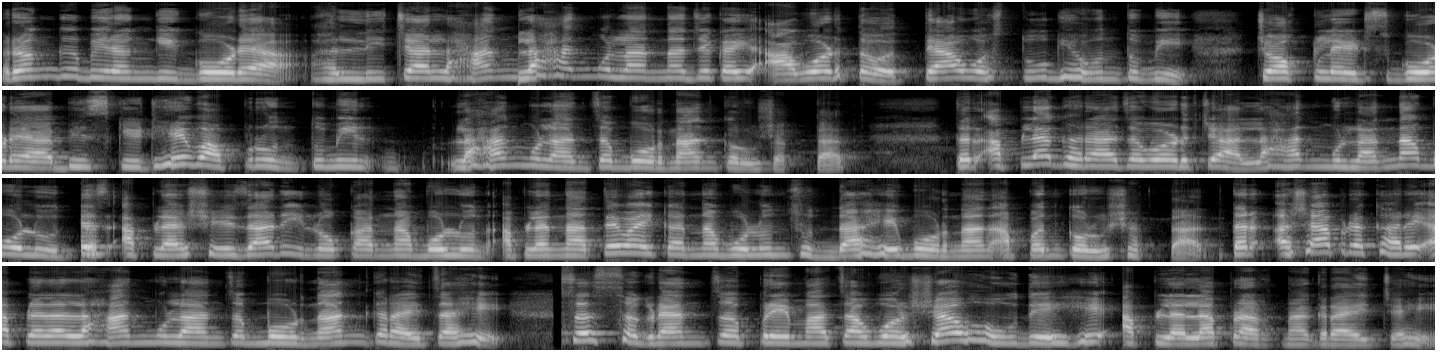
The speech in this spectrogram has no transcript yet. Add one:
रंगबिरंगी गोड्या हल्लीच्या लहान लहान मुलांना जे काही आवडतं त्या वस्तू घेऊन तुम्ही चॉकलेट्स गोड्या बिस्किट हे वापरून तुम्ही लहान मुलांचं बोरनान करू शकतात. तर आपल्या घराजवळच्या लहान मुलांना बोलून तेच आपल्या शेजारी लोकांना बोलून आपल्या नातेवाईकांना बोलून सुद्धा हे बोरनान आपण करू शकतात. तर अशा प्रकारे आपल्याला लहान मुलांचं बोरनान करायचं आहे. तसंच सगळ्यांचं प्रेमाचा वर्षाव होऊ दे हे आपल्याला प्रार्थना करायची आहे.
